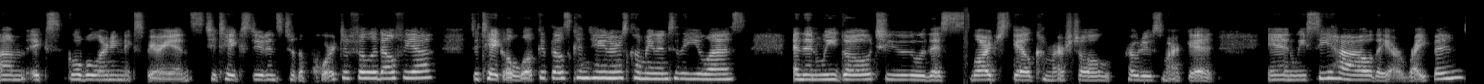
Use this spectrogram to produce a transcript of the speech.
um, ex- global learning experience to take students to the port of Philadelphia to take a look at those containers coming into the US. And then we go to this large scale commercial produce market and we see how they are ripened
